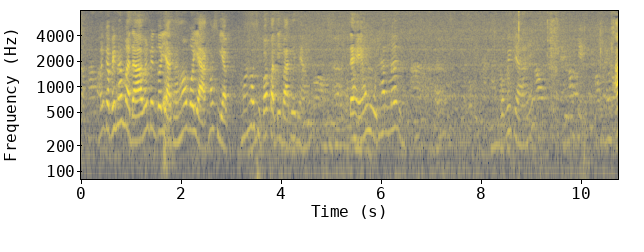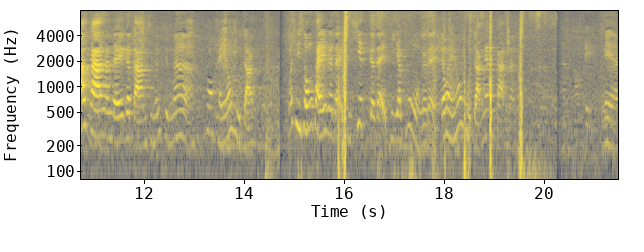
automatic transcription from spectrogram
สภาพมันก็เป็นธรรมดา มันเป็นตัวอย่างถ้าเฮาบ่อยากเฮาสิอยากมาเฮาสิบ่ปฏิบัติเฮ็ดหยังอ่าแต่ให้เฮาฮู้ทันมันบ่เป็นหยังอาเอาการอันใดก็ตามที่มันขึ้นมาเฮาให้เฮาฮู้จักมันสิสงสัยก็ได้สิคิดก็ได้สิอยากฮู้ก็ได้แต่ว่าให้เฮาฮู้จักในอาการนั้นเนแม่น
